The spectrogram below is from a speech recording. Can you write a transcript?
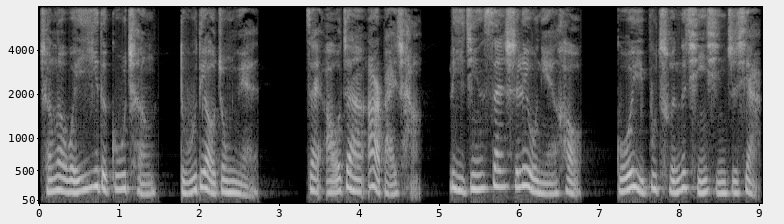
成了唯一的孤城，独钓中原。在鏖战二百场，历经三十六年后，国与不存的情形之下。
